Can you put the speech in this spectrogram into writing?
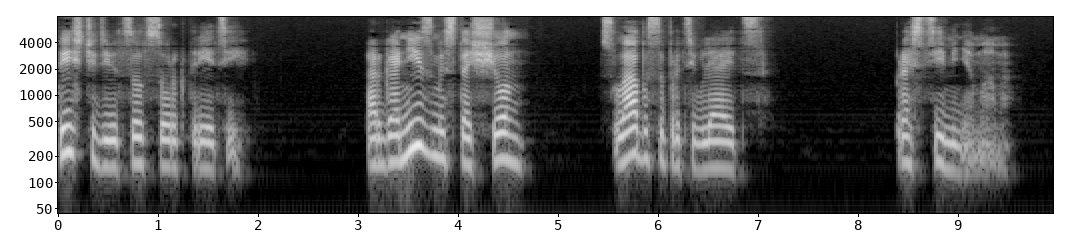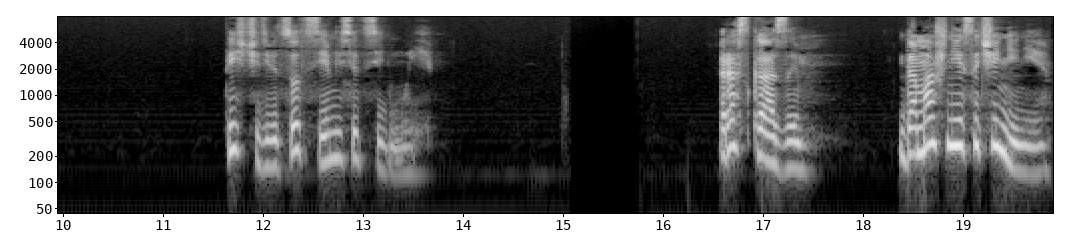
1943. Организм истощен слабо сопротивляется. Прости меня, мама. 1977 Рассказы. Домашние сочинения.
